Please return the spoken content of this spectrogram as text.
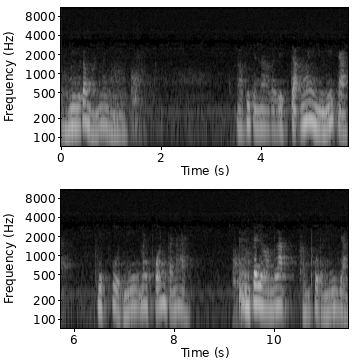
กมีก็เหมือนไม่มีเราพิจารณาไปจะไม่หนีจากที่พูดนี้ไม่พ้นไปได้จะยอมรับคำพูดอันนี้อย่าง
